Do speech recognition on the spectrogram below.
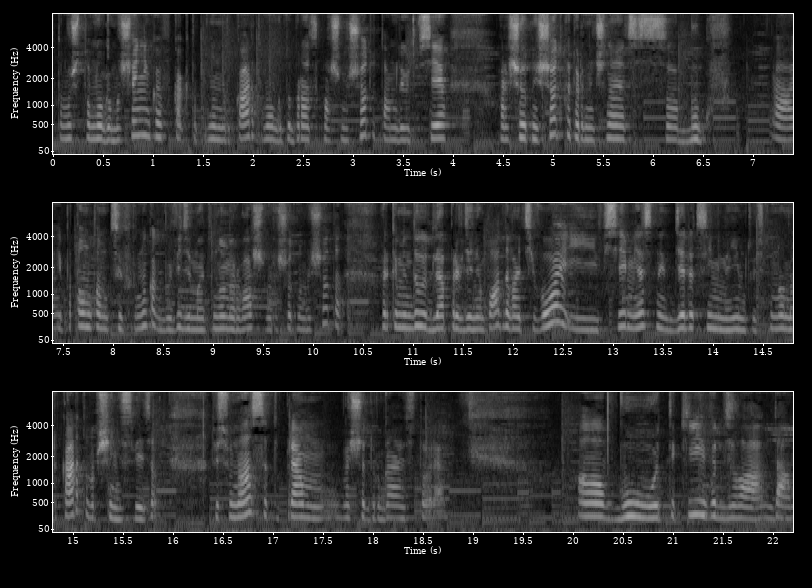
потому что много мошенников как-то по номеру карты могут добраться к вашему счету, там дают все расчетный счет, который начинается с букв, а, и потом там цифры. Ну, как бы, видимо, это номер вашего расчетного счета. Рекомендую для проведения оплат давать его, и все местные делятся именно им. То есть номер карты вообще не светят. То есть у нас это прям вообще другая история. А, вот, такие вот дела, да.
